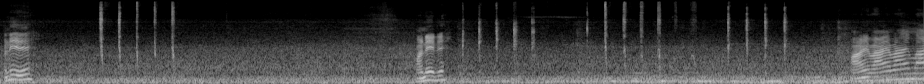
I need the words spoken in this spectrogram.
มานี่ดิมานี่ดิไม้ไม้ไม้ไม้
